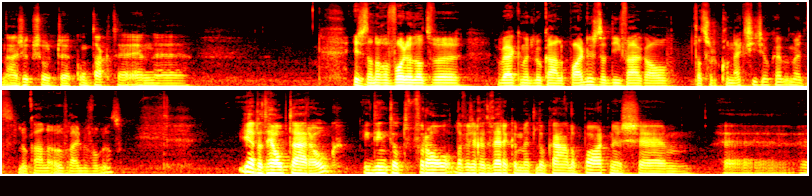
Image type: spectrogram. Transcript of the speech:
naar zulke soort contacten. En, is dan nog een voordeel dat we werken met lokale partners, dat die vaak al dat soort connecties ook hebben met lokale overheid bijvoorbeeld? Ja, dat helpt daar ook. Ik denk dat vooral, laten we zeggen, het werken met lokale partners um, uh, uh,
